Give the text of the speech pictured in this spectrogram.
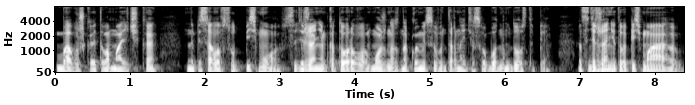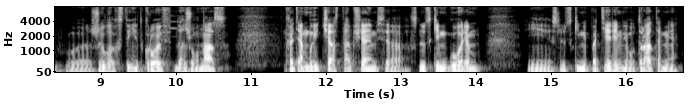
бабушка этого мальчика – написала в суд письмо, с содержанием которого можно ознакомиться в интернете в свободном доступе. От содержания этого письма в жилах стынет кровь даже у нас. Хотя мы часто общаемся с людским горем и с людскими потерями, утратами,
